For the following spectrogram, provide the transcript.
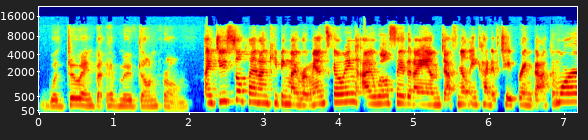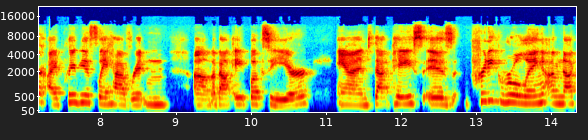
were doing but have moved on from? I do still plan on keeping my romance going. I will say that I am definitely kind of tapering back more. I previously have written um, about eight books a year. And that pace is pretty grueling. I'm not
